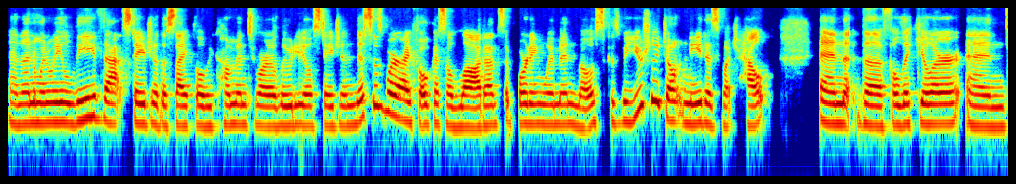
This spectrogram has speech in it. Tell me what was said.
And then when we leave that stage of the cycle, we come into our luteal stage. And this is where I focus a lot on supporting women most because we usually don't need as much help in the follicular and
